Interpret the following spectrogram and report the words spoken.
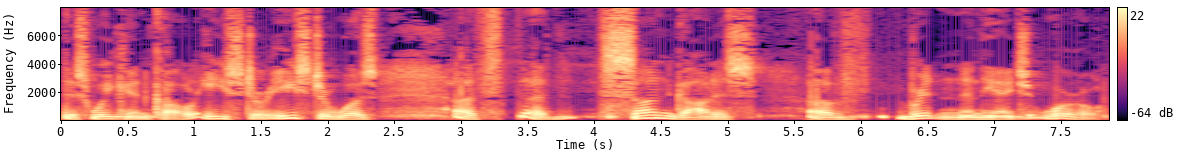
this weekend called Easter. Easter was a, a sun goddess of Britain in the ancient world.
